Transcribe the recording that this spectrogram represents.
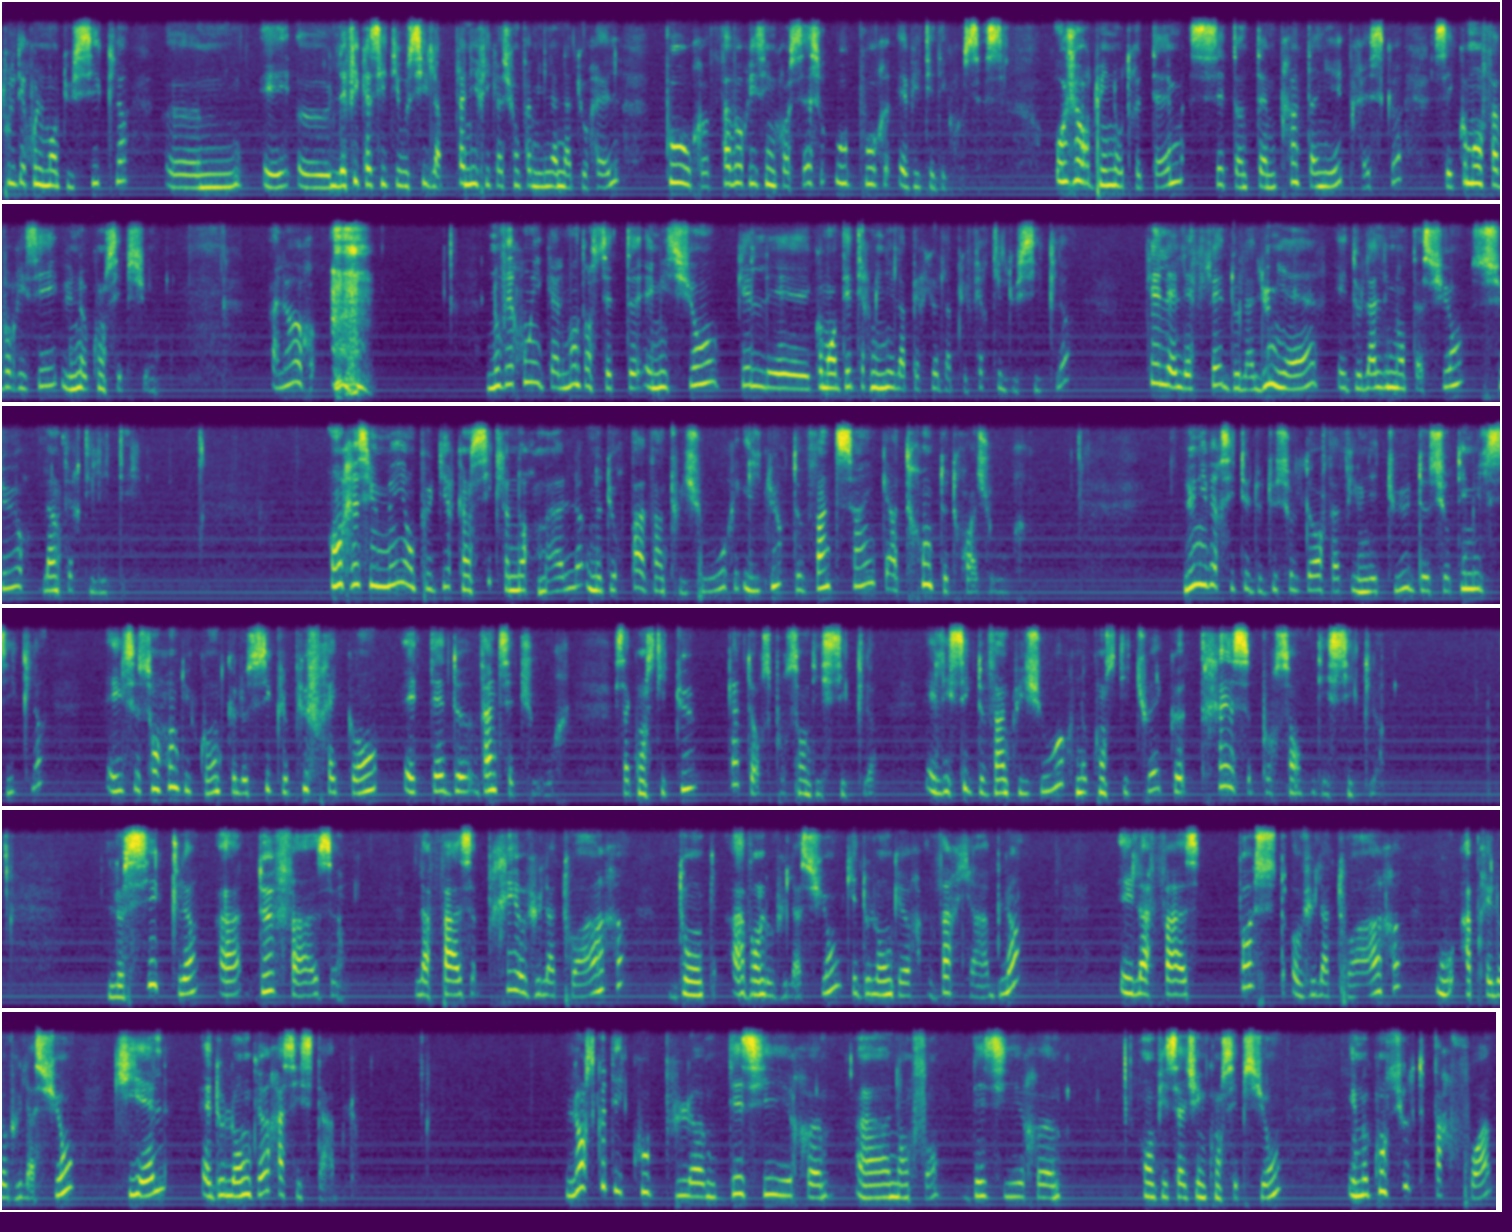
tout le déroulement du cycle euh, et euh, l'efficacité aussi de la planification familiale naturelle pour favoriser une grossesse ou pour éviter des grossesses. Aujourd'hui, notre thème, c'est un thème printanier presque, c'est comment favoriser une conception. Alors, nous verrons également dans cette émission est, comment déterminer la période la plus fertile du cycle, quel est l'effet de la lumière et de l'alimentation sur l'infertilité. En résumé, on peut dire qu'un cycle normal ne dure pas 28 jours, il dure de 25 à 33 jours. L'université de Düsseldorf a fait une étude sur 10 000 cycles et ils se sont rendus compte que le cycle plus fréquent était de 27 jours. Ça constitue 14% des cycles et les cycles de 28 jours ne constituaient que 13% des cycles. Le cycle a deux phases. La phase préovulatoire, donc avant l'ovulation, qui est de longueur variable, et la phase post-ovulatoire ou après l'ovulation qui, elle, est de longueur assez stable. Lorsque des couples désirent un enfant, désirent envisager une conception, ils me consultent parfois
